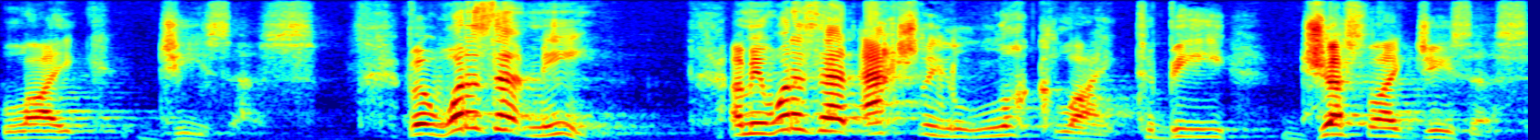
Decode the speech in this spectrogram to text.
like Jesus. But what does that mean? I mean, what does that actually look like to be just like Jesus?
